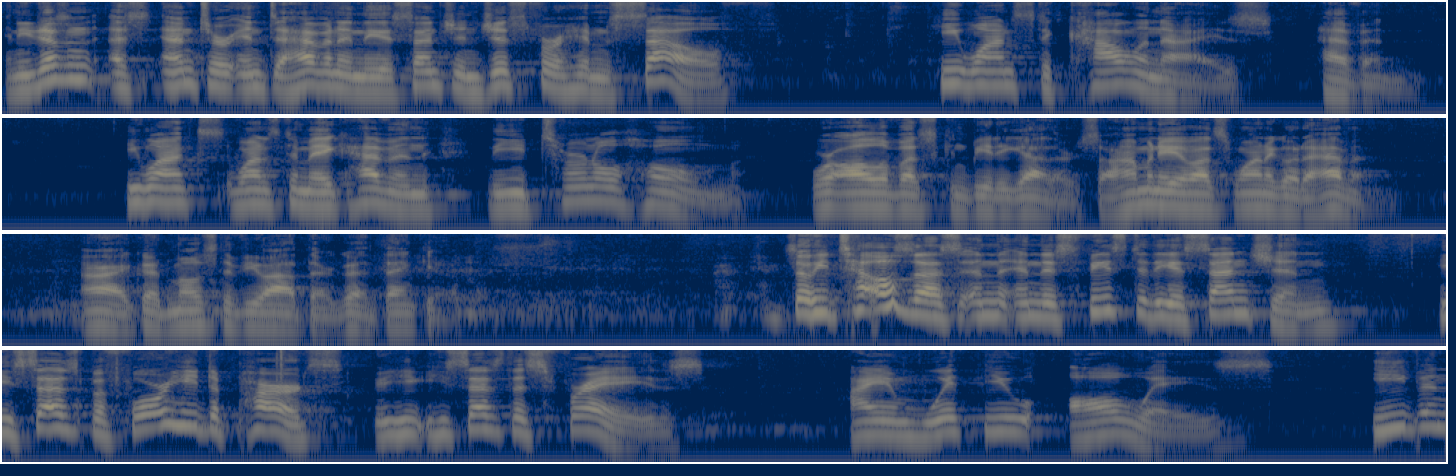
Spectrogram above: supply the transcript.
And he doesn't enter into heaven in the ascension just for himself, he wants to colonize heaven. He wants, wants to make heaven the eternal home where all of us can be together. So, how many of us want to go to heaven? All right, good. Most of you out there. Good. Thank you. So, he tells us in, in this Feast of the Ascension, he says before he departs, he, he says this phrase I am with you always even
